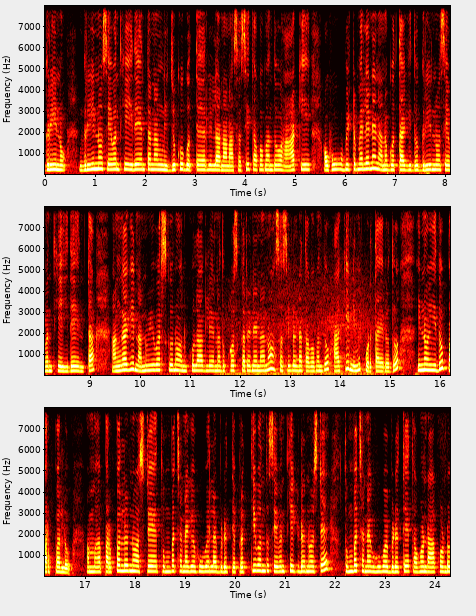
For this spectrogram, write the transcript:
ಗ್ರೀನು. ಗ್ರೀನು ಸೇವಂತಿಗೆ ಇದೆ ಅಂತ ನನಗೆ ನಿಜಕ್ಕೂ ಗೊತ್ತೇ ಇರಲಿಲ್ಲ. ನಾನು ಆ ಸಸಿ ತೊಗೊಬಂದು ಹಾಕಿ, ಆ ಹೂವು ಬಿಟ್ಟ ಮೇಲೇ ನನಗೆ ಗೊತ್ತಾಗಿದ್ದು ಗ್ರೀನು ಸೇವಂತಿಗೆ ಇದೆ ಅಂತ. ಹಂಗಾಗಿ ನನ್ನ ವ್ಯೂವರ್ಸ್ಗೂ ಅನುಕೂಲ ಆಗಲಿ ಅನ್ನೋದಕ್ಕೋಸ್ಕರನೇ ನಾನು ಆ ಸಸಿಗಳನ್ನ ತೊಗೊಬಂದು ಹಾಕಿ ನಿಮಗೆ ಕೊಡ್ತಾ ಇರೋದು. ಇನ್ನು ಇದು ಪರ್ಪಲ್ಲು. ಪರ್ಪಲ್ಲೂ ಅಷ್ಟೇ ತುಂಬ ಚೆನ್ನಾಗಿ ಹೂವೆಲ್ಲ ಬಿಡುತ್ತೆ. ಪ್ರತಿಯೊಂದು ಸೇವಂತಿಗೆ ಗಿಡನೂ ಅಷ್ಟೇ ತುಂಬ ಚೆನ್ನಾಗಿ ಹೂವು ಬಿಡುತ್ತೆ, ತೊಗೊಂಡು ಹಾಕ್ಕೊಂಡು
